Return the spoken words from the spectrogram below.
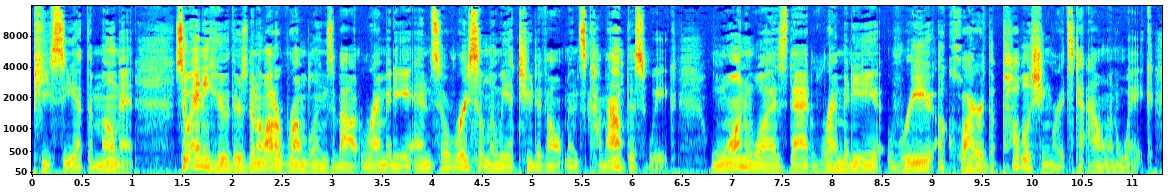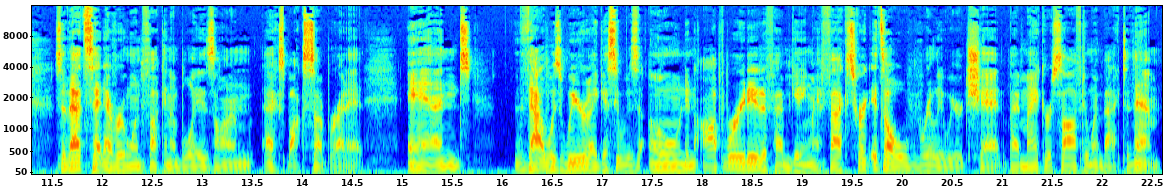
PC at the moment. So, anywho, there's been a lot of rumblings about Remedy, and so recently we had two developments come out this week. One was that Remedy reacquired the publishing rights to Alan Wake. So that set everyone fucking ablaze on Xbox subreddit. And that was weird. I guess it was owned and operated, if I'm getting my facts correct. It's all really weird shit by Microsoft and went back to them.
